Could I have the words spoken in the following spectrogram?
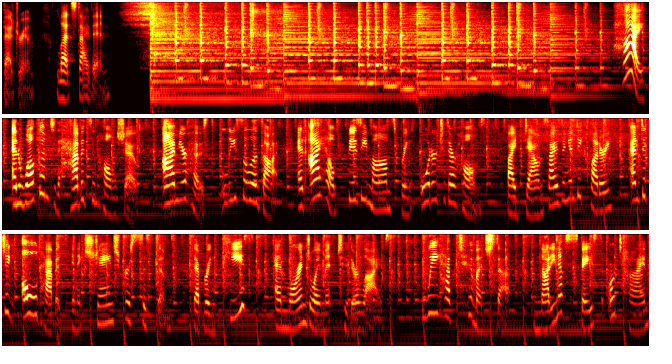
bedroom. Let's dive in. And welcome to the Habits and Home Show. I'm your host, Lisa Lazat, and I help busy moms bring order to their homes by downsizing and decluttering and ditching old habits in exchange for systems that bring peace and more enjoyment to their lives. We have too much stuff, not enough space or time,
